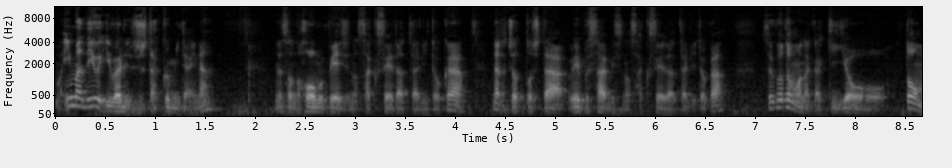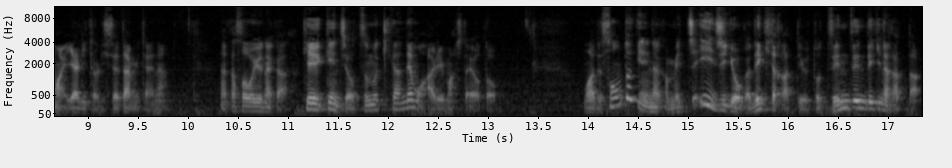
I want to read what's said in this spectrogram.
まあ、今でいういわゆる受託みたいなでそのホームページの作成だったりとかなんかちょっとしたウェブサービスの作成だったりとかそういうこともなんか企業とまあやり取りしてたみたいななんかそういうなんか経験値を積む期間でもありましたよと、まあ、でその時になんかめっちゃいい事業ができたかっていうと全然できなかった。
